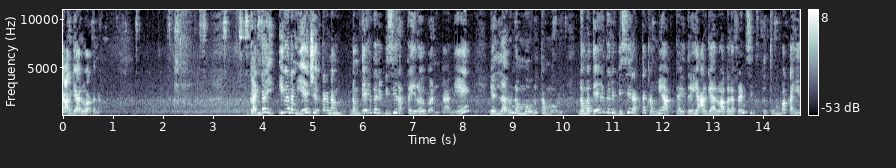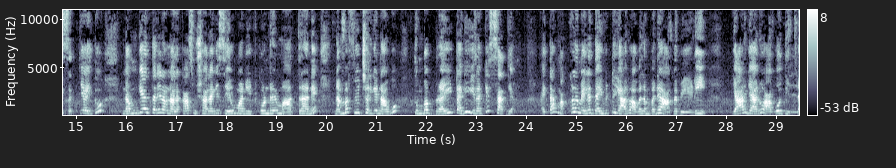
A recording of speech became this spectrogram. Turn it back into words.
ಯಾರಿಗ್ಯಾರೂ ಆಗಲ್ಲ. ಗಂಡ ಈಗ ನಮ್ಮ ಏಜ್ ಇರ್ತಾಗ ನಮ್ಮ ನಮ್ಮ ದೇಹದಲ್ಲಿ ಬಿಸಿ ರಕ್ತ ಇರೋ ಗಂಟನೇ ಎಲ್ಲರೂ ನಮ್ಮವರು ತಮ್ಮವರು. ನಮ್ಮ ದೇಹದಲ್ಲಿ ಬಿಸಿ ರಕ್ತ ಕಮ್ಮಿ ಆಗ್ತಾ ಇದ್ರೆ ಯಾರಿಗ್ಯಾರು ಆಗಲ್ಲ. ಫ್ರೆಂಡ್ಸ್ ಇದು ತುಂಬ ಕಹಿ ಸತ್ಯ ಇದು. ನಮಗೆ ಅಂತಲೇ ನಾವು ನಾಲ್ಕು ಕಾಸು ಹುಷಾರಾಗಿ ಸೇವ್ ಮಾಡಿ ಇಟ್ಕೊಂಡ್ರೆ ಮಾತ್ರನೇ ನಮ್ಮ ಫ್ಯೂಚರ್ಗೆ ನಾವು ತುಂಬ ಬ್ರೈಟಾಗಿ ಇರೋಕ್ಕೆ ಸಾಧ್ಯ. ಆಯಿತಾ? ಮಕ್ಕಳ ಮೇಲೆ ದಯವಿಟ್ಟು ಯಾರು ಅವಲಂಬನೆ ಆಗಬೇಡಿ. ಯಾರ್ಯಾರು ಆಗೋದಿಲ್ಲ.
